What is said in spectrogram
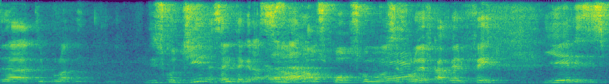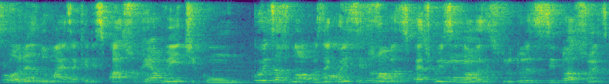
da tripulação, discutir essa integração aos poucos, como você É. falou, ia ficar perfeito. E eles explorando mais aquele espaço realmente com coisas novas, né? conhecendo novas espécies, conhecendo É. novas estruturas e situações.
